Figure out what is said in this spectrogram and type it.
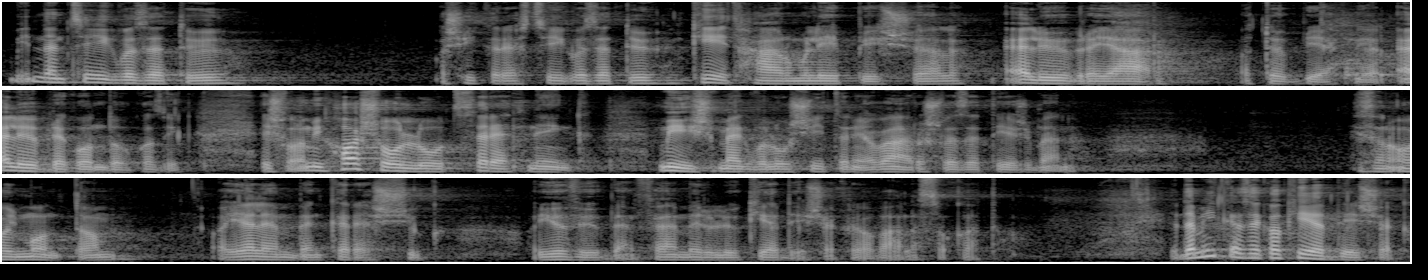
Minden cégvezető, a sikeres cégvezető két-három lépéssel előbbre jár a többieknél, előbbre gondolkozik. És valami hasonlót szeretnénk mi is megvalósítani a városvezetésben. Hiszen, ahogy mondtam, a jelenben keressük a jövőben felmerülő kérdésekre a válaszokat. De mik ezek a kérdések,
